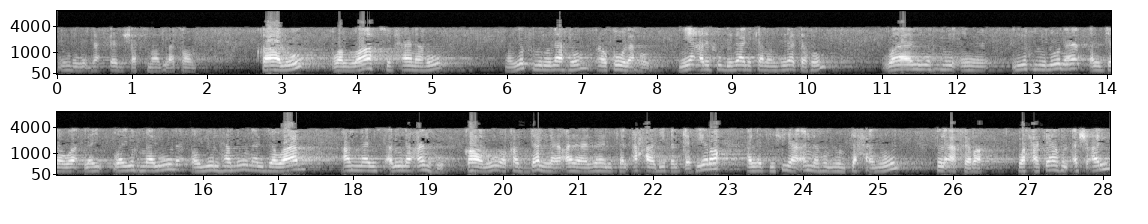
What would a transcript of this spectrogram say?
une des aspects du châtiment de la tombe. قالوا والله سبحانه يكمل لهم عقولهم ليعرفوا بذلك منزلتهم وليهملون الجواب ويهملون أو يلهمون الجواب عما يسألون عنه قالوا وقد دل على ذلك الأحاديث الكثيرة التي فيها أنهم يمتحنون في الآخرة وحكاه الأشعري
